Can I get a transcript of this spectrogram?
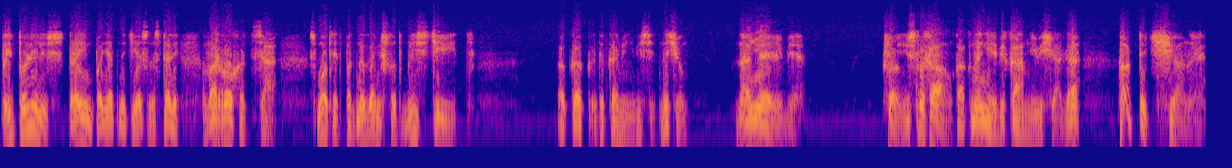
притулились, троим, понятно, тесно, стали ворохаться. Смотрят, под ногами что-то блестит. А как это камень висит? На чем? На небе. Что, не слыхал, как на небе камни висят, да? Вот тученая.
